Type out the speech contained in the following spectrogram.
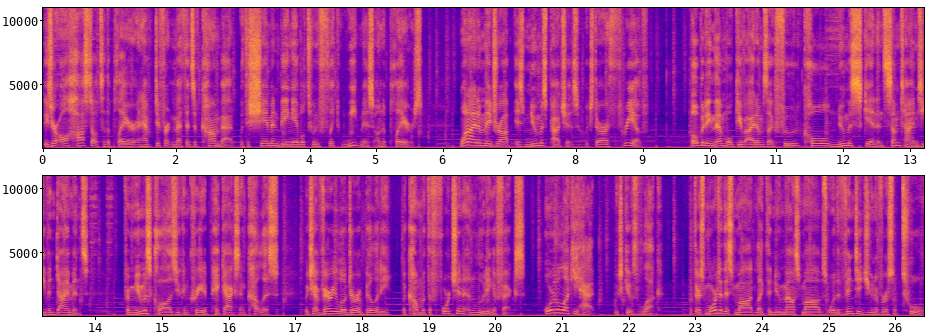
These are all hostile to the player and have different methods of combat, with the shaman being able to inflict weakness on the players. One item they drop is Gnumus pouches, which there are three of. Opening them will give items like food, coal, Gnumus skin, and sometimes even diamonds. From Gnumus claws, you can create a pickaxe and cutlass, which have very low durability, but come with the fortune and looting effects. Or the lucky hat, which gives luck. But there's more to this mod like the new mouse mobs or the vintage universal tool,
